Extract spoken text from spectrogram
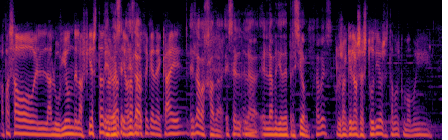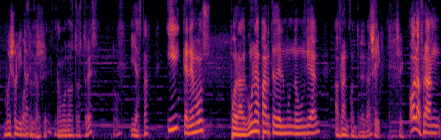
ha pasado el aluvión de las fiestas, Pero ¿verdad? es- y ahora la- parece que decae. Es la bajada, es el- la, la medio depresión, ¿sabes? Incluso aquí en los estudios estamos como muy, muy solitarios. Pues fíjate, estamos nosotros tres y ya está. Y tenemos por alguna parte del mundo mundial a Fran Contreras. Sí, sí. Hola, Fran.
